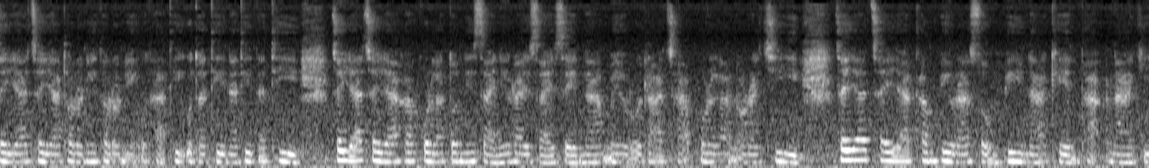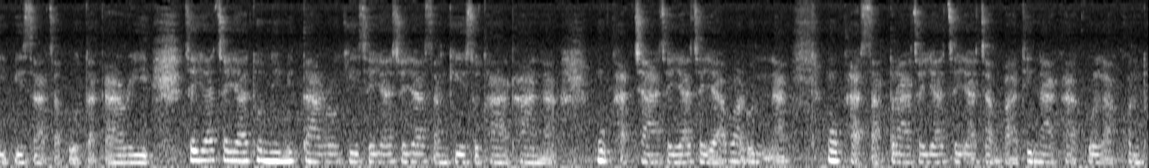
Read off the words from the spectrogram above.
ชยะชยะธรณีธรณีอุทาทิอุทาทีนาทีนาทีชยะชยะคะคนละตนนิสัยนิไรสายเสนาเมรุราชาพลานรชีชยะชยะคัมพิรสมพีนาเคนทะนาคีปีศาจปุตการีชยะชยะทุนนิมิตาโรกีชยะชยะสังกีสุธาทานะมุขชาชยะชยะวารุณนะมุขสัตราชยะชยะจำปาทินาคากุลาคนโท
